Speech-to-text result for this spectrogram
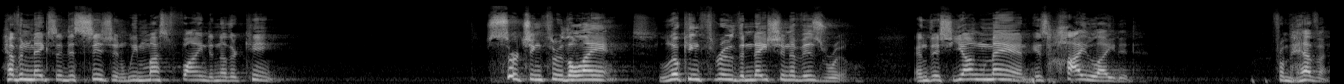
Heaven makes a decision we must find another king searching through the land, looking through the nation of Israel. And this young man is highlighted from heaven.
